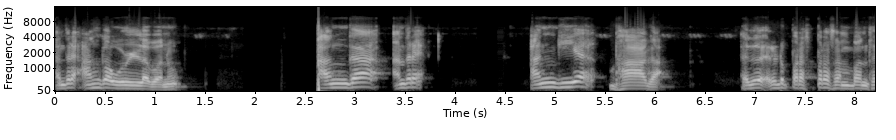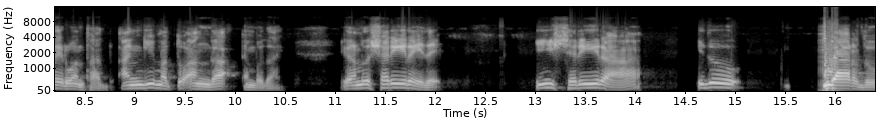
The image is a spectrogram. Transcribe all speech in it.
ಅಂದ್ರೆ ಅಂಗ ಉಳ್ಳವನು ಅಂಗ ಅಂದ್ರೆ ಅಂಗಿಯ ಭಾಗ. ಅದು ಎರಡು ಪರಸ್ಪರ ಸಂಬಂಧ ಇರುವಂತಹದ್ದು. ಅಂಗಿ ಮತ್ತು ಅಂಗ ಎಂಬುದಾಗಿ. ಈಗ ನಮ್ಮದು ಶರೀರ ಇದೆ. ಈ ಶರೀರ ಇದು ಯಾರದು?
